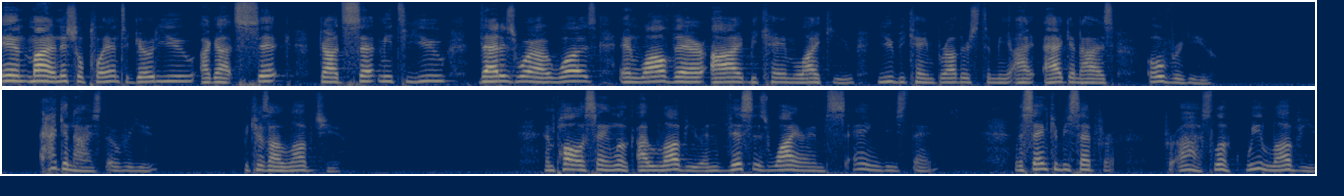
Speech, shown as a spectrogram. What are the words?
in my initial plan to go to you. I got sick. God sent me to you. That is where I was. And while there, I became like you. You became brothers to me. I agonized over you agonized over you because I loved you. And Paul is saying, Look, I love you, and this is why I am saying these things. And the same can be said for, for us. Look, we love you.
